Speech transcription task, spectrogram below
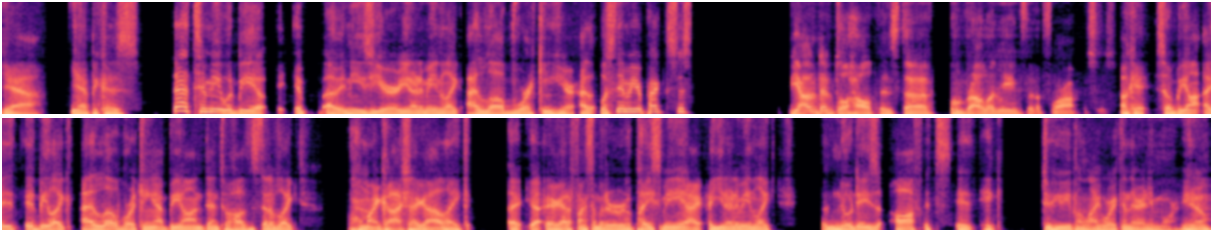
Yeah. Yeah, because that to me would be a, a, an easier, you know what I mean? Like I love working here. I, what's the name of your practices? Beyond Dental Health is the umbrella name for the four offices. Okay, so beyond I, it'd be like I love working at Beyond Dental Health instead of like, oh my gosh, I got like I, I got to find somebody to replace me. I, you know what I mean? Like no days off. It's it, it, do you even like working there anymore? You know?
